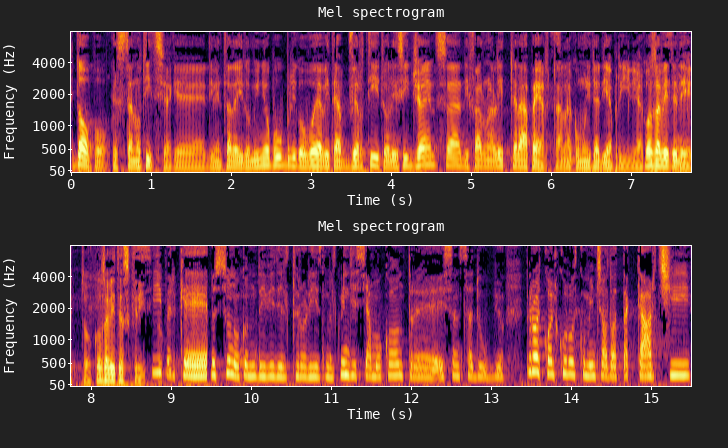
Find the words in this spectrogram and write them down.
Dopo questa notizia che è diventata diventata di dominio pubblico, voi avete avvertito l'esigenza di fare una lettera aperta alla comunità di Aprilia. Cosa avete detto? Cosa avete scritto? Sì, perché nessuno condivide il terrorismo, quindi siamo contro e senza dubbio. Però qualcuno ha cominciato ad attaccarci,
